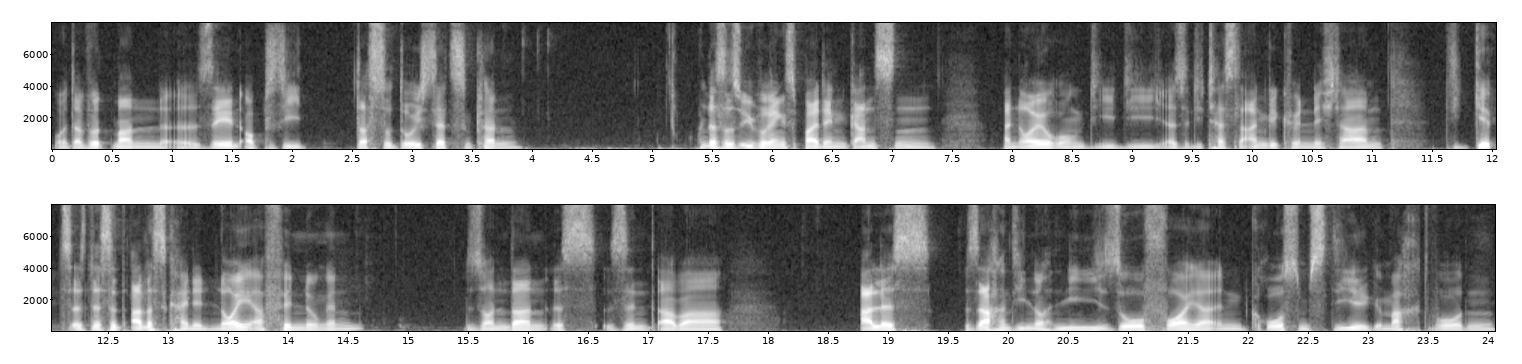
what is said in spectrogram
Und da wird man äh, sehen, ob sie das so durchsetzen können. Und das ist übrigens bei den ganzen Erneuerungen, die, die, also die Tesla angekündigt haben, die gibt es. Also das sind alles keine Neuerfindungen, sondern es sind aber alles Sachen, die noch nie so vorher in großem Stil gemacht wurden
